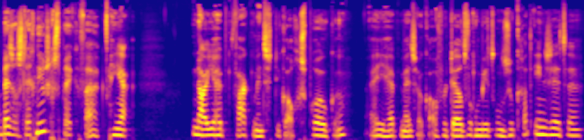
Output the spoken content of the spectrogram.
best wel slecht nieuwsgesprekken vaak. Ja. Nou, je hebt vaak mensen natuurlijk al gesproken. En je hebt mensen ook al verteld waarom je het onderzoek gaat inzetten.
